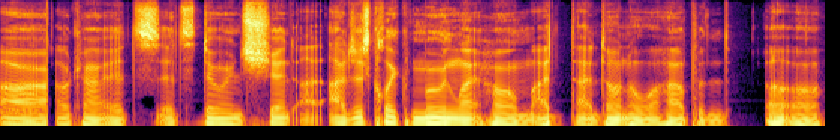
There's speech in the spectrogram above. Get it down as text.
Uh, okay, it's it's doing shit. I, I just click Moonlight Home. I, I don't know what happened. Uh-oh.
